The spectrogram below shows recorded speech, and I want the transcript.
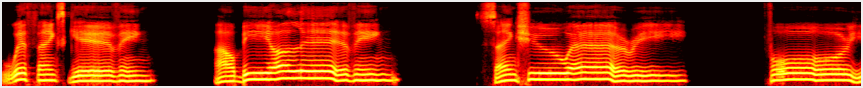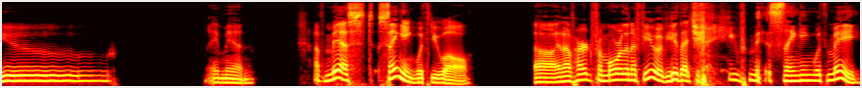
With thanksgiving, I'll be a living sanctuary for you. Amen. I've missed singing with you all. Uh, and I've heard from more than a few of you that you, you've missed singing with me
